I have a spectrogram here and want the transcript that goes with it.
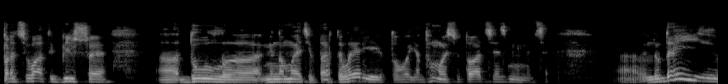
працювати більше е, дул е, мінометів та артилерії, то я думаю, ситуація зміниться. Людей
